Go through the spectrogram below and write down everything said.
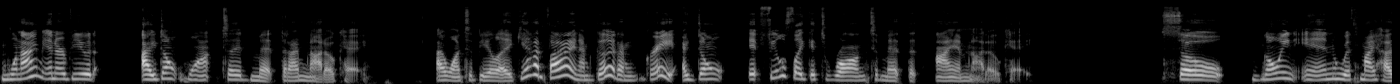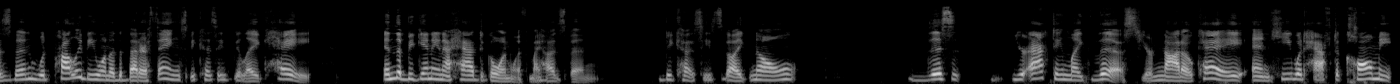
when I'm interviewed, I don't want to admit that I'm not okay. I want to be like, yeah, I'm fine. I'm good. I'm great. I don't, it feels like it's wrong to admit that I am not okay. So going in with my husband would probably be one of the better things because he'd be like, hey, in the beginning, I had to go in with my husband because he's like, no, this, you're acting like this. You're not okay. And he would have to call me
